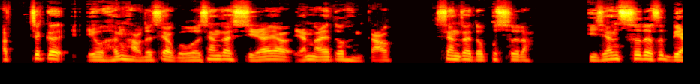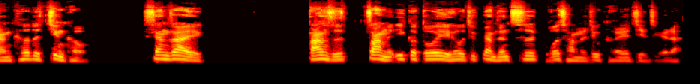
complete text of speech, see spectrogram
啊，这个有很好的效果。我现在血压要原来都很高，现在都不吃了。以前吃的是两颗的进口，现在当时站了一个多月以后，就变成吃国产的就可以解决了。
